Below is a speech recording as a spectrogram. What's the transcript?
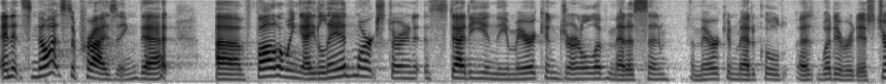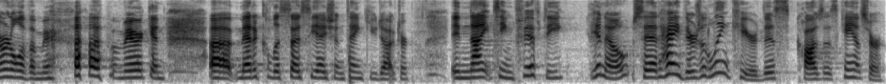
And it's not surprising that uh, following a landmark study in the American Journal of Medicine, American Medical, uh, whatever it is, Journal of Amer American uh, Medical Association, thank you, doctor, in 1950, you know, said, hey, there's a link here. This causes cancer.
